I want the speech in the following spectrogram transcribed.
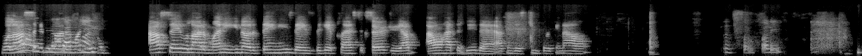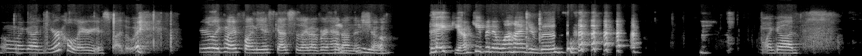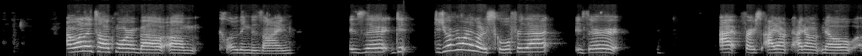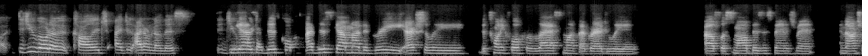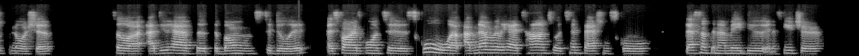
well, I'll save a lot of money. Fun. I'll save a lot of money. You know, the thing these days is to get plastic surgery. I I won't have to do that. I can just keep working out. It's so funny. Oh my god, you're hilarious, by the way. You're like my funniest guest that I've ever had Thank on this you. show. Thank you. I'm keeping it 100, boo. oh my God. I want to talk more about um, clothing design. Is there, did, did you ever want to go to school for that? Is there, at first, I don't, I don't know. Uh, did you go to college? I just, I don't know this. Did you? Yes, I just, I just got my degree actually the 24th of last month. I graduated uh, for small business management and entrepreneurship. So I, I do have the, the bones to do it. As far as going to school, I, I've never really had time to attend fashion school. That's something I may do in the future.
